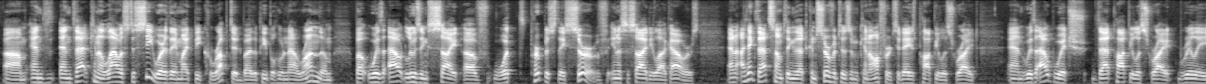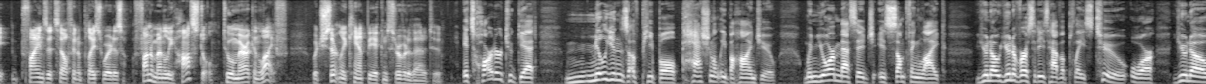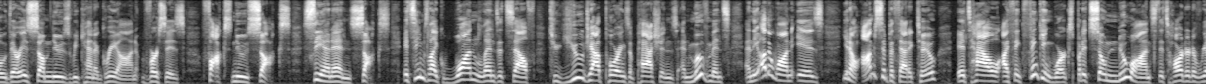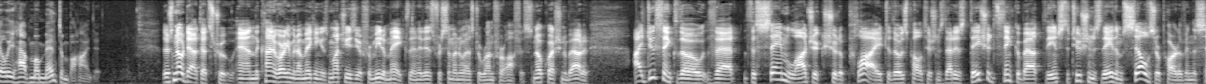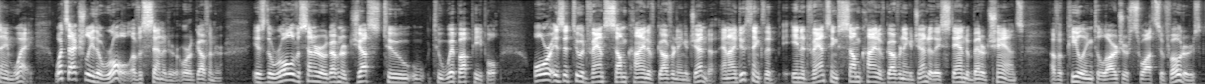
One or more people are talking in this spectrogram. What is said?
Um, and and that can allow us to see where they might be corrupted by the people who now run them, but without losing sight of what purpose they serve in a society like ours. And I think that's something that conservatism can offer today's populist right, and without which that populist right really finds itself in a place where it is fundamentally hostile to American life, which certainly can't be a conservative attitude. It's harder to get millions of people passionately behind you when your message is something like, you know, universities have a place too, or, you know, there is some news we can agree on, versus Fox News sucks, CNN sucks. It seems like one lends itself to huge outpourings of passions and movements, and the other one is, you know, I'm sympathetic to. It's how I think thinking works, but it's so nuanced, it's harder to really have momentum behind it. There's no doubt that's true. And the kind of argument I'm making is much easier for me to make than it is for someone who has to run for office. No question about it. I do think, though, that the same logic should apply to those politicians. That is, they should think about the institutions they themselves are part of in the same way. What's actually the role of a senator or a governor? Is the role of a senator or governor just to to whip up people, or is it to advance some kind of governing agenda? And I do think that in advancing some kind of governing agenda, they stand a better chance of appealing to larger swaths of voters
